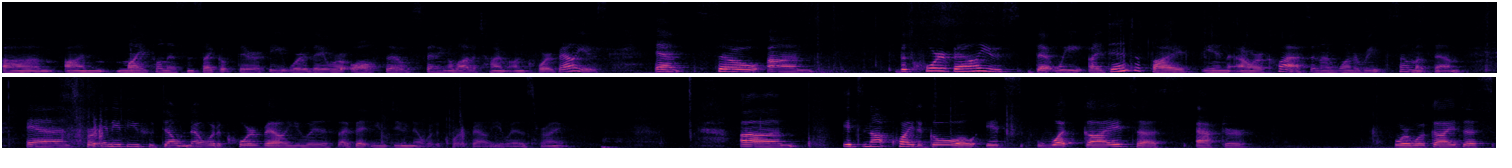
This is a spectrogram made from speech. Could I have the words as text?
um, on mindfulness and psychotherapy, where they were also spending a lot of time on core values. And so, um, the core values that we identified in our class, and I want to read some of them. And for any of you who don't know what a core value is, I bet you do know what a core value is, right? Um, it's not quite a goal, it's what guides us after, or what guides us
